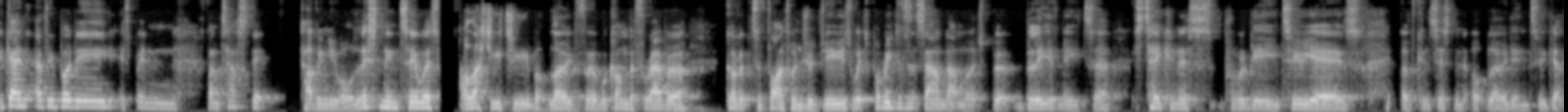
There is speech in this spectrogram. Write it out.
Again, everybody, it's been fantastic having you all listening to us. Our last YouTube upload for Wakanda Forever got up to 500 views, which probably doesn't sound that much, but believe me, to, it's taken us probably two years of consistent uploading to get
